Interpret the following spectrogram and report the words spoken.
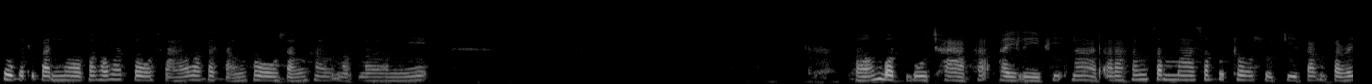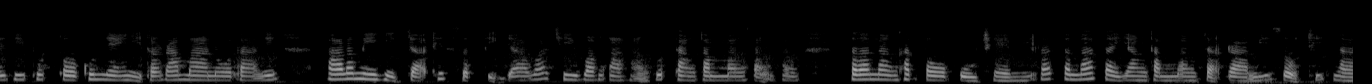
สุปฏิปันโนภควโตสาวกสังโฆสังฆังนัมมามิ สองบทบูชาพระไพรีพินาศอรหังสัมมาสัมพุทโธสุจิรังปรินิพุทโธคุณเนหิทรมาโนทานิปารมีหิจะทิสติยาวะชีวังอาหังพุทธังธรรมังสังฆังสรนังคตโตปูเชมิรัตนะตยังธรรมังจารามิโสทินา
